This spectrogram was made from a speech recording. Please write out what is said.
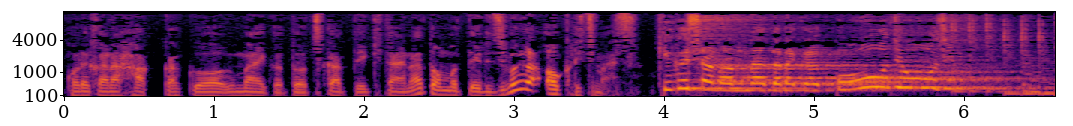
これから八角をうまいことを使っていきたいなと思っている自分がお送りします。菊池のなだらか向上心。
